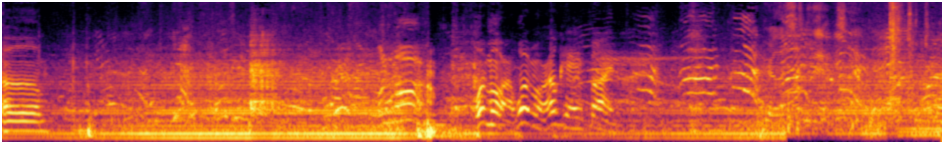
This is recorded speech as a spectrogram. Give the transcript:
Um, One more. one more, one more. Okay, fine. Here, let's do this.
